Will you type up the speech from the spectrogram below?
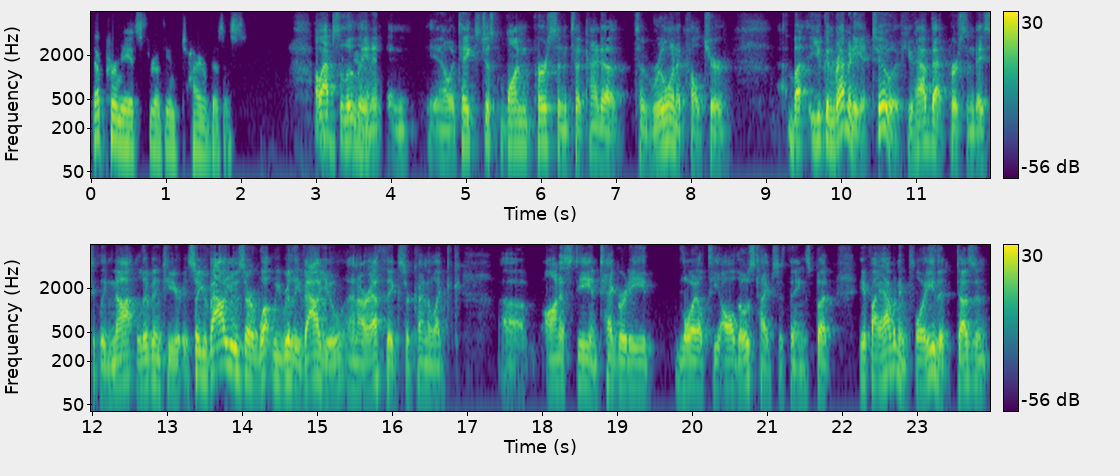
that permeates throughout the entire business. Oh, absolutely. Yeah. And, it, and you know, it takes just one person to kind of to ruin a culture, but you can remedy it too if you have that person basically not living to your. So your values are what we really value, and our ethics are kind of like uh, honesty, integrity, loyalty, all those types of things. But if I have an employee that doesn't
